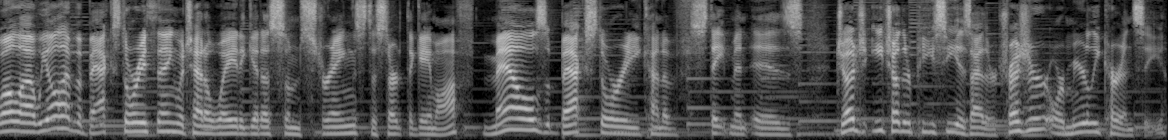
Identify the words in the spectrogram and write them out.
Well, uh, we all have a backstory thing, which had a way to get us some strings to start the game off. Mal's backstory kind of statement is judge each other PC as either treasure or merely currency.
